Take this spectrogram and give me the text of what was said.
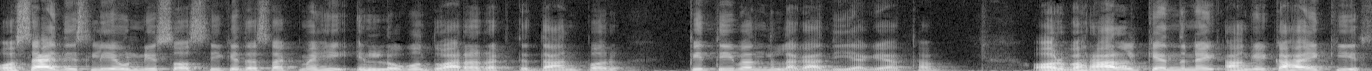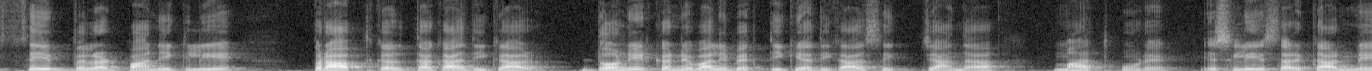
और शायद इसलिए 1980 के दशक में ही इन लोगों द्वारा रक्तदान पर प्रतिबंध लगा दिया गया था। और बहरहाल, केंद्र ने आगे कहा है कि सेफ़ ब्लड पाने के लिए प्राप्तकर्ता का अधिकार, डोनेट करने वाले व्यक्ति के अधिकार से ज़्यादा महत्वपूर्ण है। इसलिए सरकार ने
